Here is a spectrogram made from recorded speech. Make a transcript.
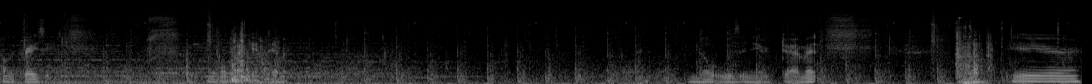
Call me crazy. I'm going back in, damn it. No, it was in here, damn it. Here.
